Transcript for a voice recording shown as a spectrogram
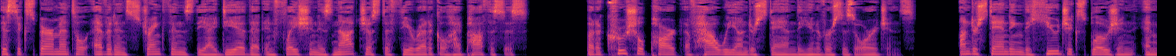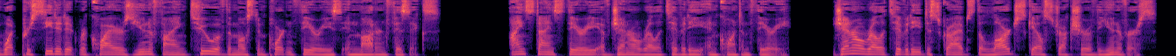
This experimental evidence strengthens the idea that inflation is not just a theoretical hypothesis, but a crucial part of how we understand the universe's origins. Understanding the huge explosion and what preceded it requires unifying two of the most important theories in modern physics. Einstein's theory of general relativity and quantum theory. General relativity describes the large-scale structure of the universe,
